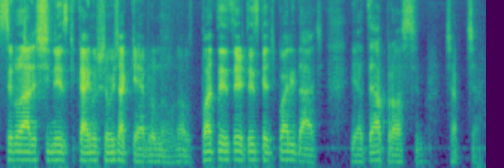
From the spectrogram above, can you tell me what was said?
celulares chineses que caem no chão e já quebram, não. não. Pode ter certeza que é de qualidade. E até a próxima. Tchau, tchau.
